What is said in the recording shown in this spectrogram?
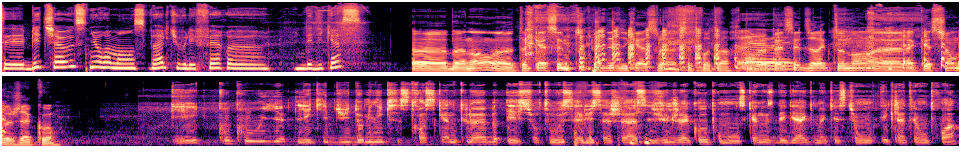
C'était Beach House New Romance. Val, tu voulais faire euh, une dédicace? Euh, bah non, euh, t'as cassé toute ma dédicace là, c'est trop tard. On va euh, passer directement à la question de Jaco. Et coucouille l'équipe du Dominique Strauss-Kahn Club et surtout salut Sacha, c'est Jules Jaco pour mon Scanus Begag, ma question éclatée en trois.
